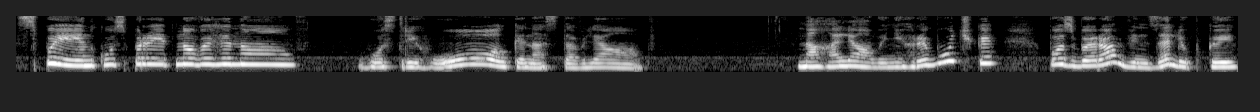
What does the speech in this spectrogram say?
Спинку спритно вигинав, гострі голки наставляв. На галявині грибочки позбирав він залюбки,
